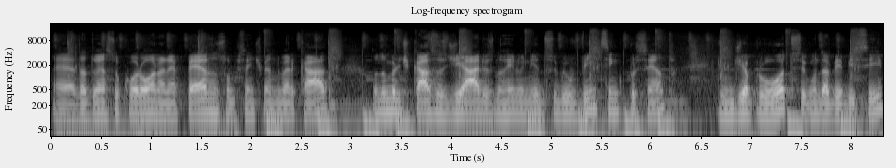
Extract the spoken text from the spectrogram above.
é, da doença do corona né, pesam sobre o sentimento do mercado. O número de casos diários no Reino Unido subiu 25% de um dia para o outro, segundo a BBC.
